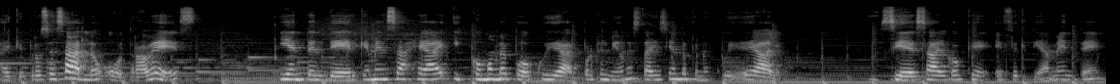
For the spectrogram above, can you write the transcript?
hay que procesarlo otra vez y entender qué mensaje hay y cómo me puedo cuidar, porque el mío me está diciendo que me cuide de algo. Si es algo que efectivamente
